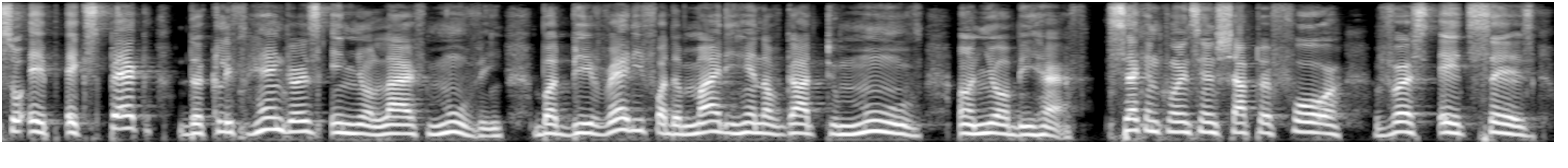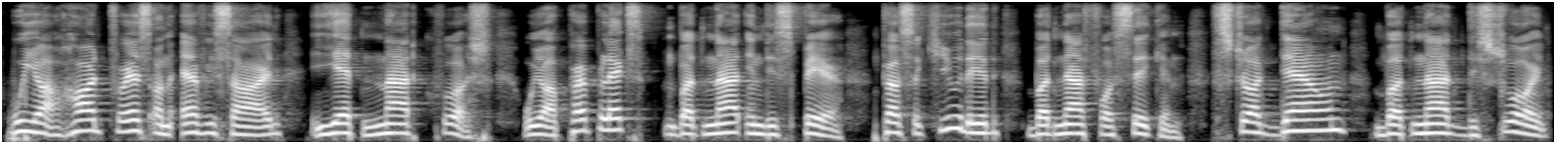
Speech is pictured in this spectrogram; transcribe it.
So expect the cliffhangers in your life movie, but be ready for the mighty hand of God to move on your behalf. Second Corinthians chapter 4 verse 8 says, We are hard pressed on every side, yet not crushed. We are perplexed, but not in despair. Persecuted, but not forsaken. Struck down, but not destroyed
